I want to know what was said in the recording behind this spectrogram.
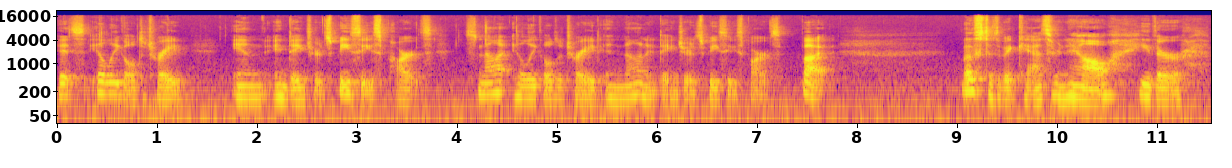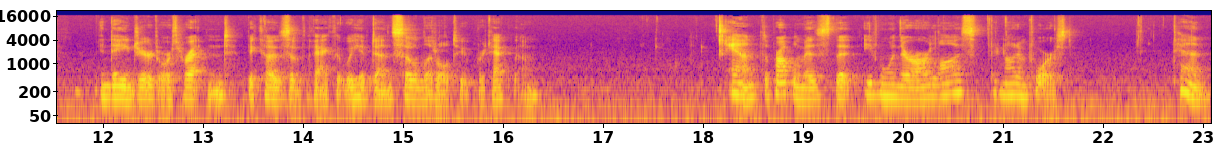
it's illegal to trade in endangered species parts. It's not illegal to trade in non endangered species parts, but most of the big cats are now either endangered or threatened because of the fact that we have done so little to protect them. And the problem is that even when there are laws, they're not enforced. 10.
